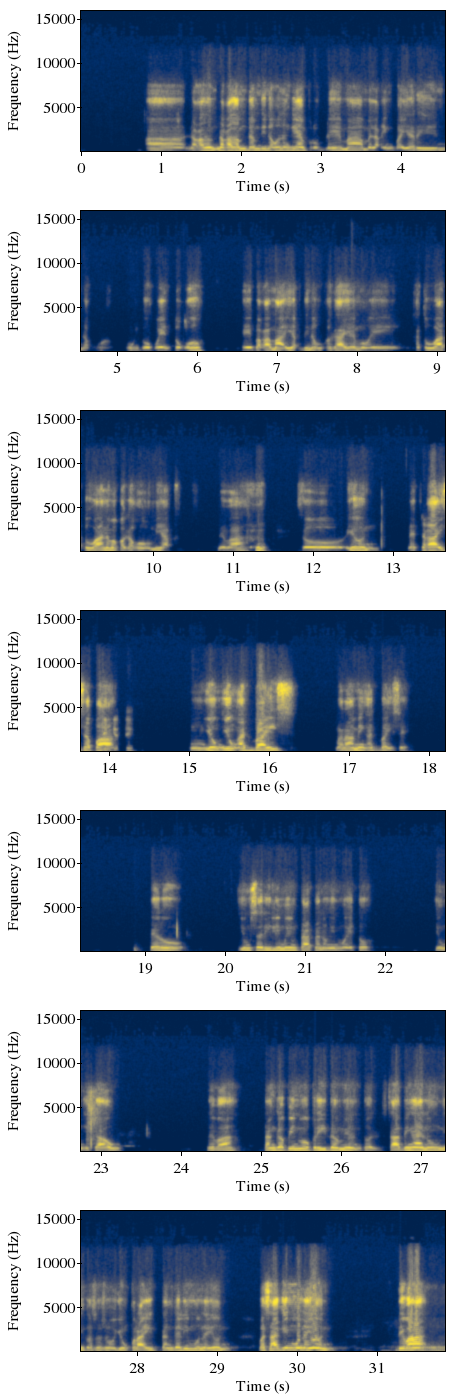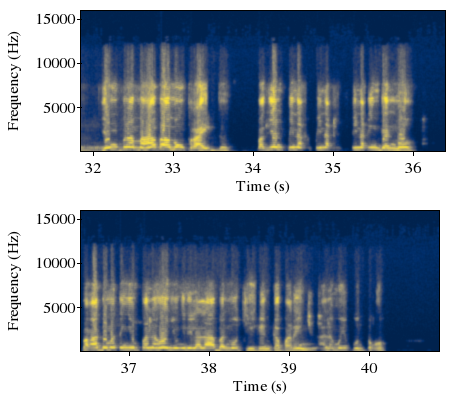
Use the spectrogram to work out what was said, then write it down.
ah naka, nakaramdam din ako ng ganyan. Problema, malaking bayarin. Ako, kung ikukwento ko, eh baka maiyak din ako kagaya mo. Eh, katuwa-tuwa naman pag ako umiyak. Di ba? so, yun. At saka isa pa. Mm, yung yung advice, maraming advice eh. Pero yung sarili mo yung tatanungin mo ito, yung ikaw, 'di ba? Tanggapin mo freedom 'yun, tol. Sabi nga nung Nico Soso, yung pride, tanggalin mo na 'yun. Basagin mo na 'yun. 'Di ba? Yung mahaba mong pride, pag yan pinak, pinak, pinakinggan mo, baka dumating yung panahon, yung inilalaban mo, chicken ka pa rin. Alam mo yung punto ko?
